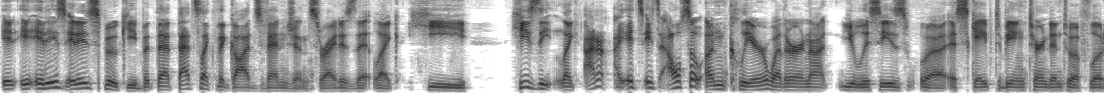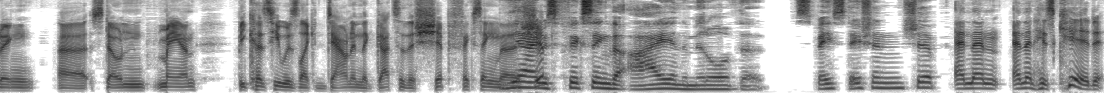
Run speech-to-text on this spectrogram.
it, it, it is it is spooky, but that that's like the god's vengeance, right? Is that like he he's the like I don't it's it's also unclear whether or not Ulysses uh, escaped being turned into a floating uh, stone man because he was like down in the guts of the ship fixing the yeah, ship he was fixing the eye in the middle of the space station ship. and then and then his kid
